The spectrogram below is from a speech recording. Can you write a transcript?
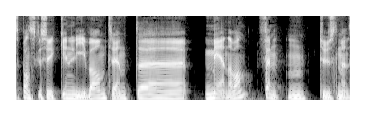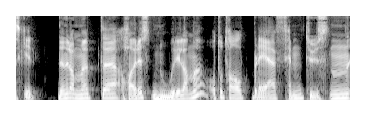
spanskesyken livet av omtrent, mener man, 15 000 mennesker. Den rammet uh, hardest nord i landet, og totalt ble 5000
